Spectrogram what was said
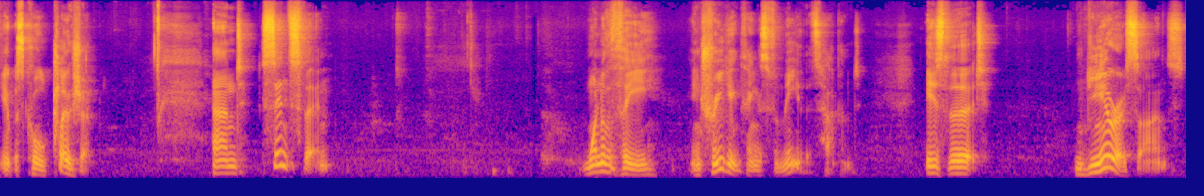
It was called closure. And since then, one of the intriguing things for me that's happened is that neuroscience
